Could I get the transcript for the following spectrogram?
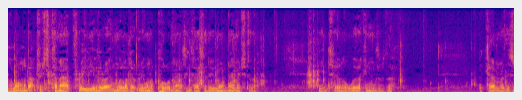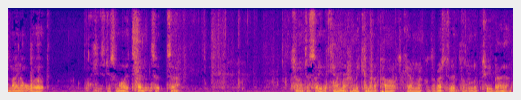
I want the batteries to come out freely of their own will. I don't really want to pull them out in case they do more damage to them the internal workings of the, the camera. This may not work. Is just my attempt at uh, trying to save the camera from becoming a parts camera because the rest of it doesn't look too bad.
